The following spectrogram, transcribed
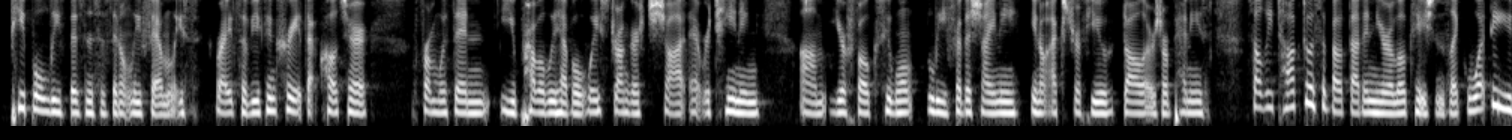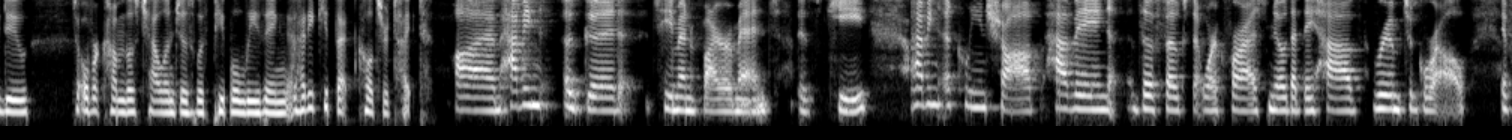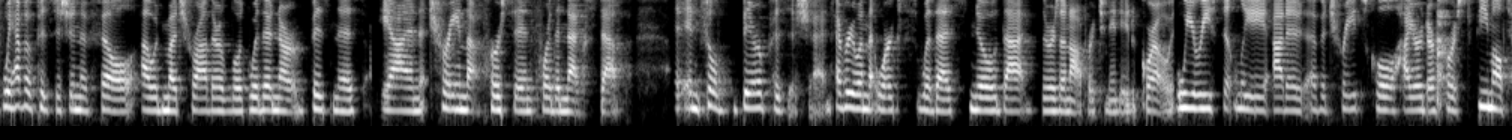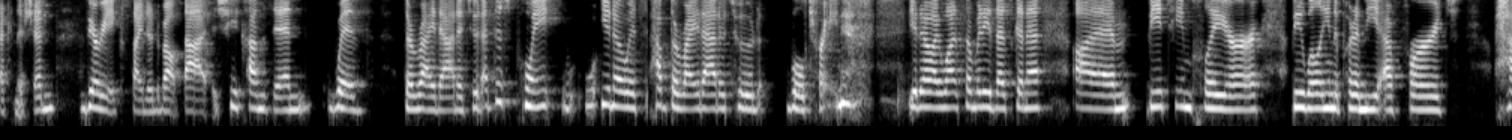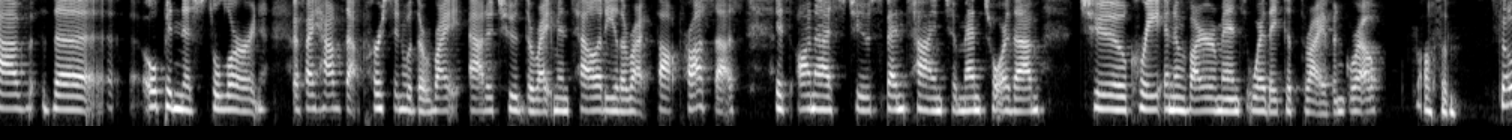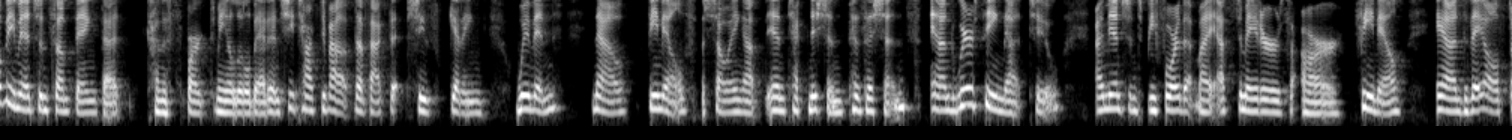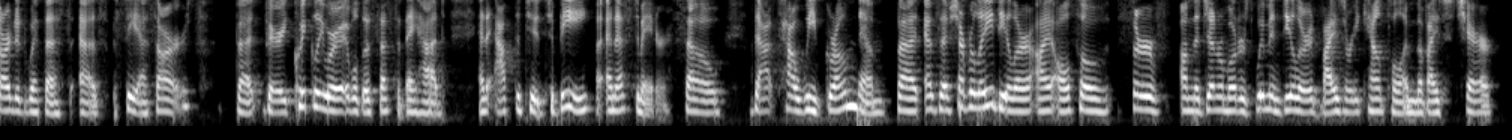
people leave businesses, they don't leave families, right? So if you can create that culture from within, you probably have a way stronger shot at retaining um, your folks who won't leave for the shiny, you know, extra few dollars or pennies. Selvi, talk to us about that in your locations. Like, what do you do to overcome those challenges with people leaving? How do you keep that culture tight? Um, having a good team environment is key. Having a clean shop, having the folks that work for us know that they have room to grow. If we have a position to fill, I would much rather look within our business and train that person for the next step and fill their position. Everyone that works with us know that there's an opportunity to grow. We recently out of a trade school hired our first female technician. Very excited about that. She comes in with the right attitude. At this point, you know, it's have the right attitude, we'll train. you know, I want somebody that's going to um, be a team player, be willing to put in the effort, have the openness to learn. If I have that person with the right attitude, the right mentality, the right thought process, it's on us to spend time to mentor them to create an environment where they could thrive and grow. Awesome. Selvi mentioned something that kind of sparked me a little bit. And she talked about the fact that she's getting women now, females showing up in technician positions. And we're seeing that too. I mentioned before that my estimators are female and they all started with us as CSRs but very quickly we were able to assess that they had an aptitude to be an estimator. So that's how we've grown them. But as a Chevrolet dealer, I also serve on the General Motors Women Dealer Advisory Council. I'm the vice chair.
